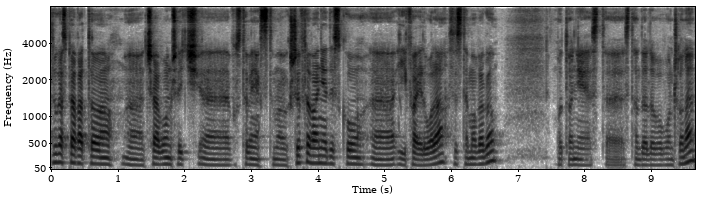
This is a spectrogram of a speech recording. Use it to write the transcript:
druga sprawa to e, trzeba włączyć e, w ustawieniach systemowych szyfrowanie dysku e, i firewalla systemowego bo to nie jest e, standardowo włączone.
